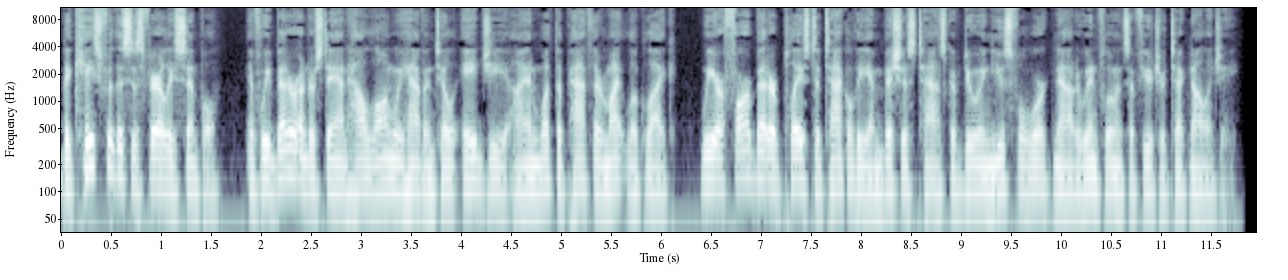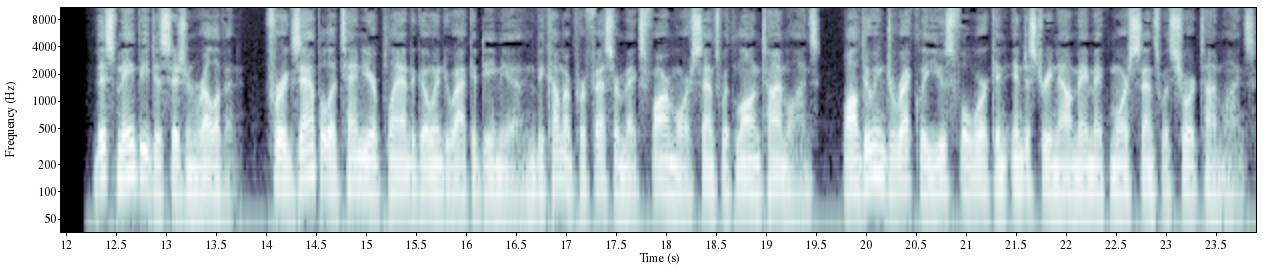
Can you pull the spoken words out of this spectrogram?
The case for this is fairly simple if we better understand how long we have until AGI and what the path there might look like, we are far better placed to tackle the ambitious task of doing useful work now to influence a future technology. This may be decision relevant. For example, a 10 year plan to go into academia and become a professor makes far more sense with long timelines, while doing directly useful work in industry now may make more sense with short timelines.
